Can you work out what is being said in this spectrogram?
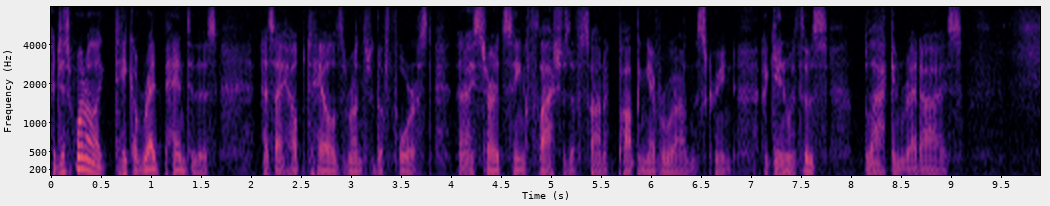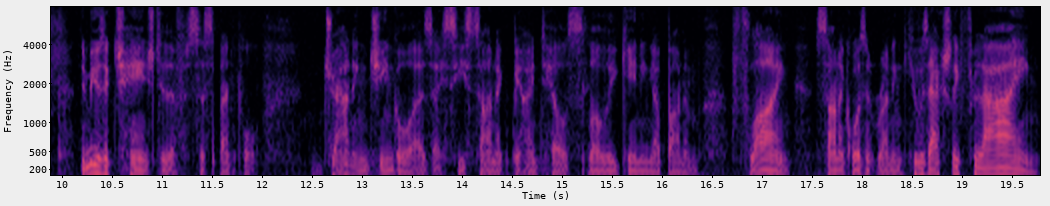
I just want to like take a red pen to this as I helped Tails run through the forest. Then I started seeing flashes of Sonic popping everywhere on the screen, again with those black and red eyes. The music changed to the suspenseful, drowning jingle as I see Sonic behind Tails slowly gaining up on him, flying. Sonic wasn't running, he was actually flying.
